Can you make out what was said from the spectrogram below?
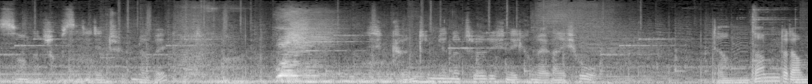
So, dann schubst du die den Typen da weg. Ich könnte mir natürlich... Ne, ich komme ja gar nicht hoch. Dam, dam, da, dam.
